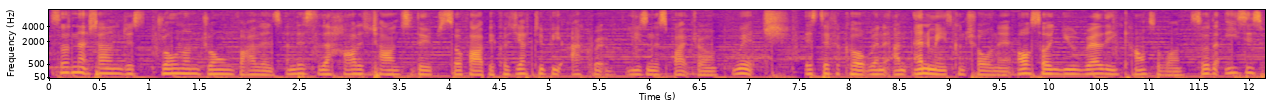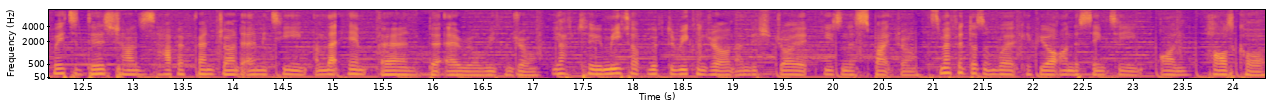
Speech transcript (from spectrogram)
So the next challenge is drone on drone violence and this is the hardest challenge to do so far because you have to be accurate using the spike drone which is difficult when an enemy is controlling it. Also you rarely encounter one. So the easiest way to do this challenge is to have a friend join the enemy team and let him earn the aerial recon drone. You have to meet up with the recon drone and destroy it using the spike drone. This method doesn't work if you're on the same team on hardcore.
